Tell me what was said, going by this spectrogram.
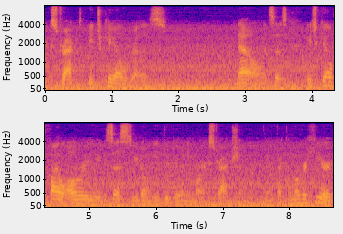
extract HKL res. Now it says HKL file already exists, you don't need to do any more extraction. And if I come over here,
